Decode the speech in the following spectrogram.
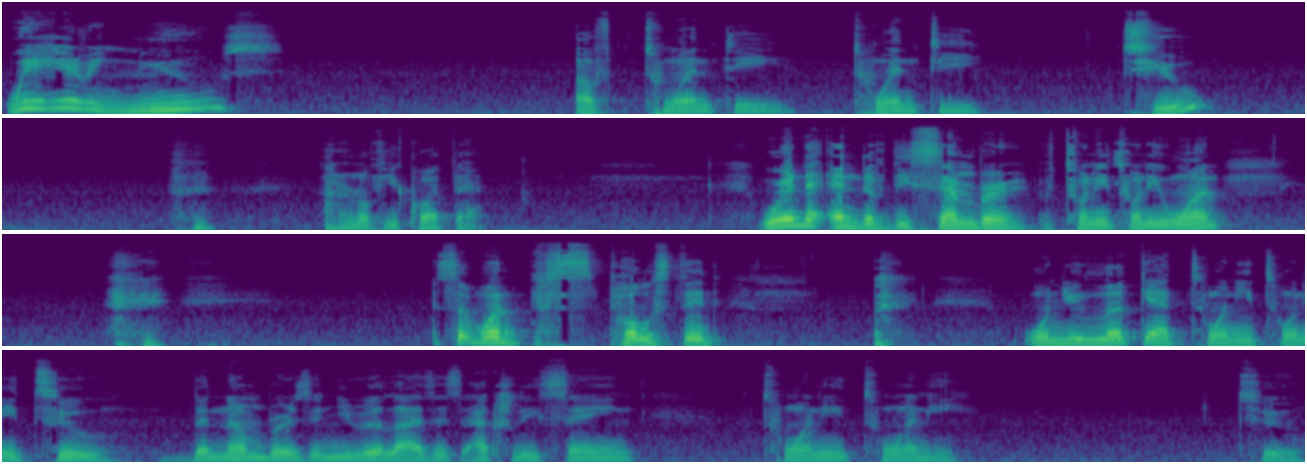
we're hearing news of 2022. I don't know if you caught that. We're in the end of December of 2021. Someone posted when you look at 2022, the numbers, and you realize it's actually saying 2022.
